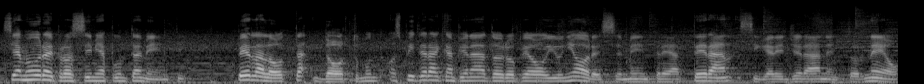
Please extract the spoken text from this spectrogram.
Siamo ora ai prossimi appuntamenti. Per la lotta, Dortmund ospiterà il campionato europeo juniores, mentre a Teheran si gareggerà nel torneo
